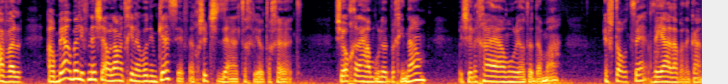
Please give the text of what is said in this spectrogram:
אבל הרבה הרבה לפני שהעולם התחיל לעבוד עם כסף, אני חושבת שזה היה צריך להיות אחרת. שאוכל היה אמור להיות בחינם, ושלך היה אמור להיות אדמה. איפה שאתה רוצה, ויאללה, בלאגן.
